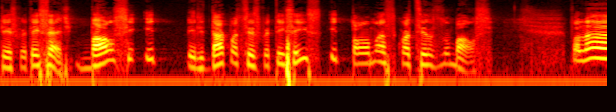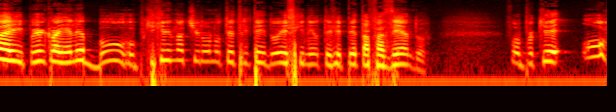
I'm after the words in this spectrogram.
T57. Bounce e ele dá 456 e toma as 400 no bounce. Fala, ai, porque ele é burro, por que, que ele não atirou no T32 que nem o TVP tá fazendo? Falou, porque o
